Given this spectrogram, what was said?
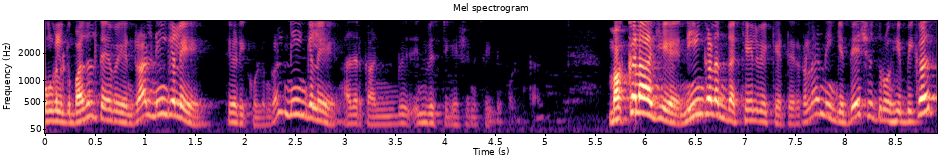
உங்களுக்கு பதில் தேவை என்றால் நீங்களே தேடிக்கொள்ளுங்கள் நீங்களே அதற்கான இன்வெஸ்டிகேஷன் செய்து கொள்ளுங்கள். மக்களாகிய நீங்கள் அந்த கேள்வி கேட்டீர்களா? நீங்கள் தேச துரோகி பிகாஸ்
